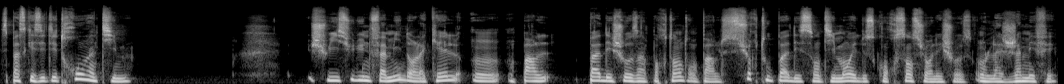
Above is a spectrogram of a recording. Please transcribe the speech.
C'est parce qu'elles étaient trop intimes. Je suis issu d'une famille dans laquelle on, on parle pas des choses importantes, on parle surtout pas des sentiments et de ce qu'on ressent sur les choses. On l'a jamais fait.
